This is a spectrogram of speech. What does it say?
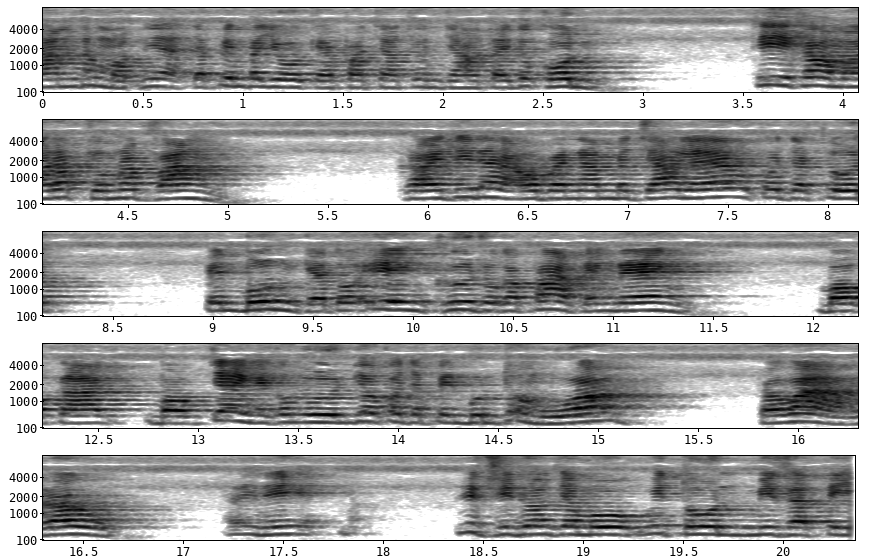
ทำทั้งหมดเนี่ยจะเป็นประโยชน์แก่ประชาชนชาวไทยทุกคน ที่เข้ามารับชมรับฟัง ใครที่ได้เอาไปนำไปใช้แล้วก็จะเกิด เป็นบุญแก่ตัวเองคือสุขภาพแข็งแรง บอกกล่าบอกแจ้งแก่คนอื่นย่อก็จะเป็นบุญท่วมหัว เพราะว่าเราอะไรนี้ฤทธิ์สีดวงจมูกวิตูลมีสติ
